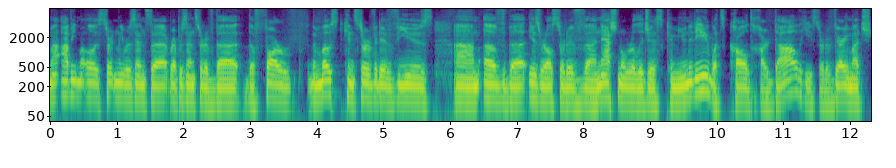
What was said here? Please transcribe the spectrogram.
Avi Maoz certainly represents, uh, represents sort of the the far, the most conservative views um, of the Israel sort of uh, national religious community, what's called Hardal. He's sort of very much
